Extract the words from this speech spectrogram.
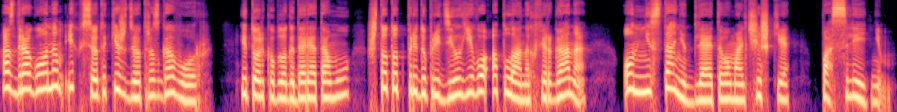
А с Драгоном их все-таки ждет разговор. И только благодаря тому, что тот предупредил его о планах Фергана, он не станет для этого мальчишки последним.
